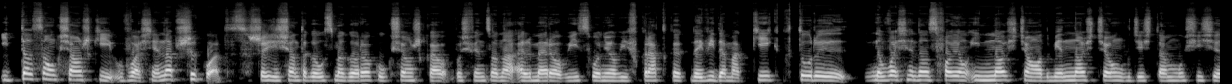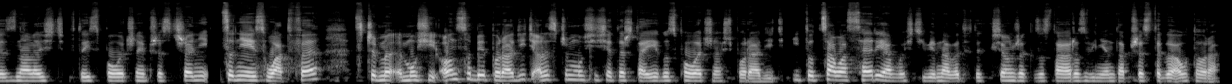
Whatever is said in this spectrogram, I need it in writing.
I to są książki właśnie, na przykład z 68 roku książka poświęcona Elmerowi, Słoniowi w kratkę Davida McKee, który no właśnie tą swoją innością, odmiennością gdzieś tam musi się znaleźć w tej społecznej przestrzeni, co nie jest łatwe, z czym musi on sobie poradzić, ale z czym musi się też ta jego społeczność poradzić. I to cała seria właściwie nawet tych książek została rozwinięta przez tego autora.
